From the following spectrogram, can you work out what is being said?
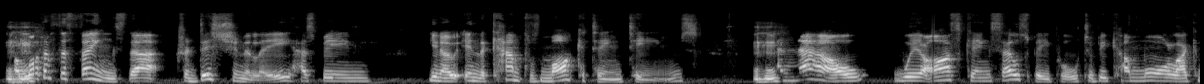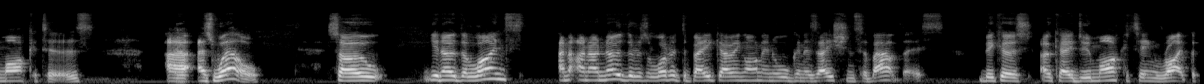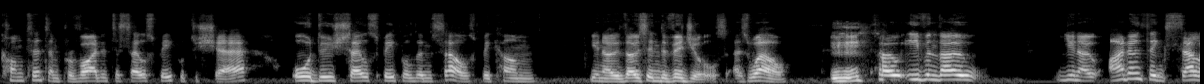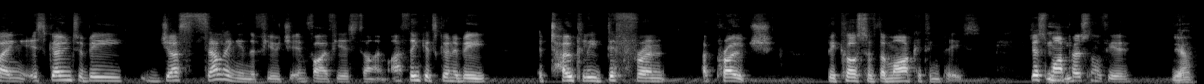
Mm -hmm. a lot of the things that traditionally has been you know, in the camp of marketing teams. Mm-hmm. And now we're asking salespeople to become more like marketers uh, as well. So, you know, the lines, and, and I know there is a lot of debate going on in organizations about this because, okay, do marketing write the content and provide it to salespeople to share, or do salespeople themselves become, you know, those individuals as well? Mm-hmm. So even though you know, I don't think selling is going to be just selling in the future in five years' time. I think it's going to be a totally different approach because of the marketing piece. Just my mm -hmm. personal view. Yeah.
